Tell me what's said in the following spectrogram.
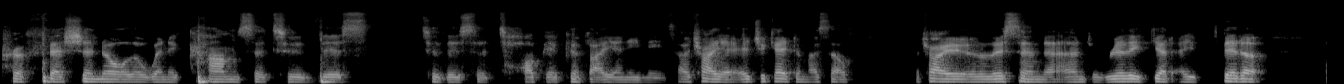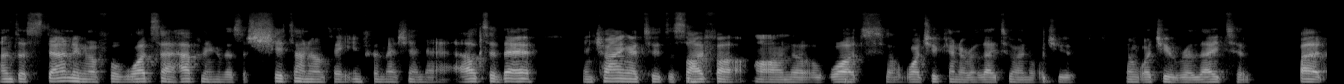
professional when it comes to this to this uh, topic by any means. I try to educate myself. I try to listen and really get a better understanding of what's uh, happening. There's a shit ton of information out there, and trying uh, to decipher on what what you can relate to and what you and what you relate to. But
